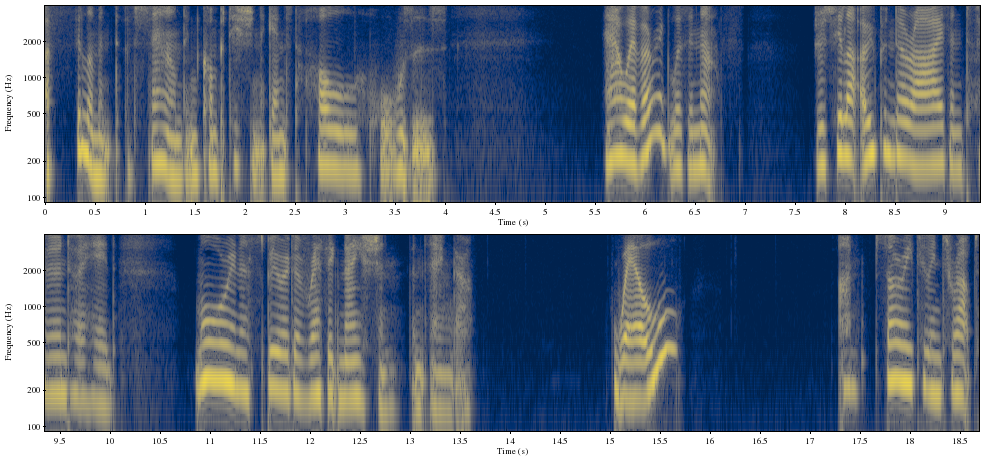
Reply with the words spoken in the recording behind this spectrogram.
a filament of sound in competition against whole hawsers. However, it was enough. Drusilla opened her eyes and turned her head more in a spirit of resignation than anger. Well? I'm sorry to interrupt,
